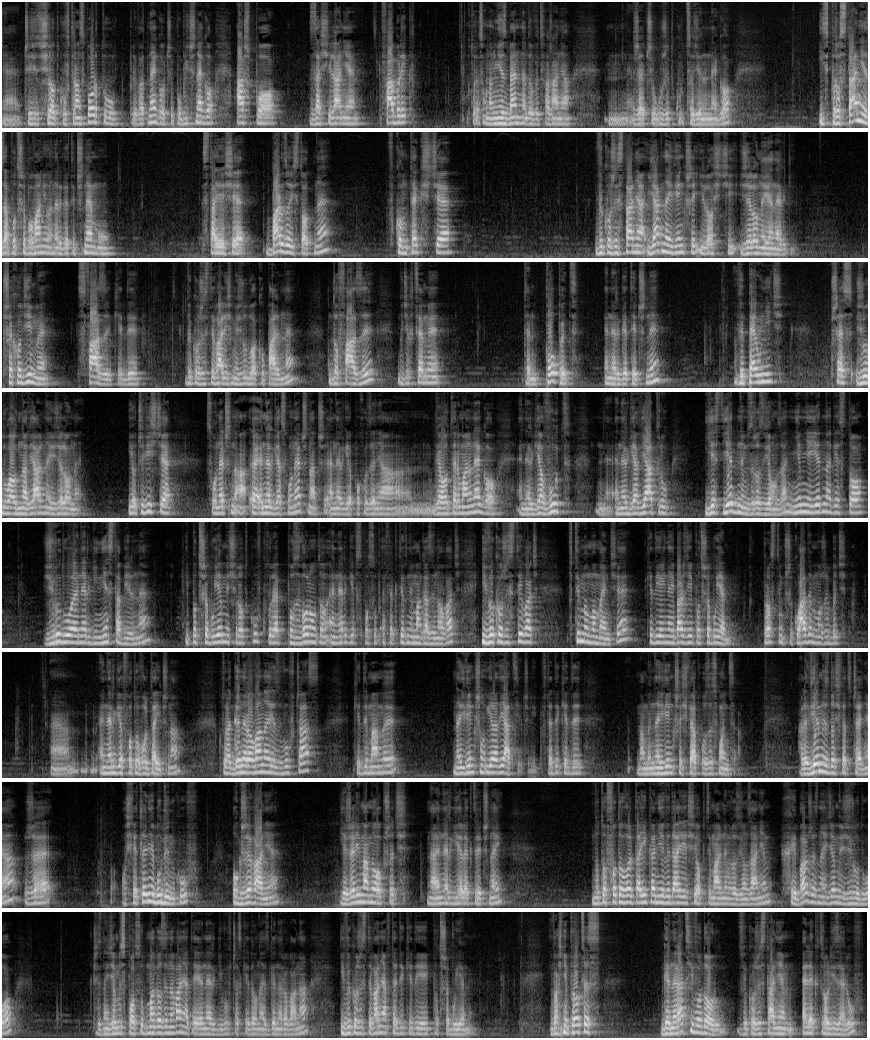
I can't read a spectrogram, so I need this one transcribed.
e, czy środków transportu prywatnego czy publicznego, aż po zasilanie fabryk, które są nam niezbędne do wytwarzania mm, rzeczy użytku codziennego. I sprostanie zapotrzebowaniu energetycznemu staje się bardzo istotne w kontekście wykorzystania jak największej ilości zielonej energii. Przechodzimy z fazy, kiedy wykorzystywaliśmy źródła kopalne, do fazy, gdzie chcemy ten popyt energetyczny wypełnić przez źródła odnawialne i zielone. I oczywiście słoneczna, e, energia słoneczna, czy energia pochodzenia mm, geotermalnego, energia wód, energia wiatru jest jednym z rozwiązań, niemniej jednak jest to źródło energii niestabilne, i potrzebujemy środków, które pozwolą tę energię w sposób efektywny magazynować i wykorzystywać w tym momencie, kiedy jej najbardziej potrzebujemy. Prostym przykładem może być energia fotowoltaiczna, która generowana jest wówczas, kiedy mamy największą irradiację, czyli wtedy, kiedy mamy największe światło ze słońca. Ale wiemy z doświadczenia, że oświetlenie budynków, ogrzewanie, jeżeli mamy oprzeć na energii elektrycznej, no to fotowoltaika nie wydaje się optymalnym rozwiązaniem, chyba że znajdziemy źródło, czy znajdziemy sposób magazynowania tej energii wówczas, kiedy ona jest generowana i wykorzystywania wtedy, kiedy jej potrzebujemy. I właśnie proces generacji wodoru z wykorzystaniem elektrolizerów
